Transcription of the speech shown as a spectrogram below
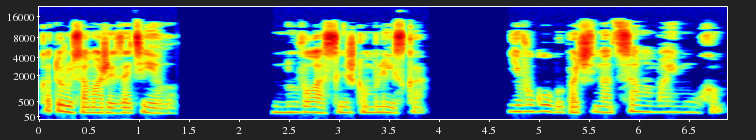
которую сама же и затеяла. Но Влас слишком близко. Его губы почти над самым моим ухом.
